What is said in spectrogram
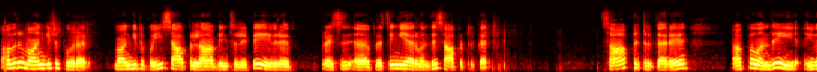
அவர் வாங்கிட்டு போறாரு. வாங்கிட்டு போய் சாப்பிடலாம் அப்படின்னு சொல்லிட்டு இவர் பிரசி பிரசிங்கியார் பிரசங்கியார் வந்து சாப்பிட்டு இருக்காரு சாப்பிட்டுட்டு இருக்காரு அப்ப வந்து இ-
